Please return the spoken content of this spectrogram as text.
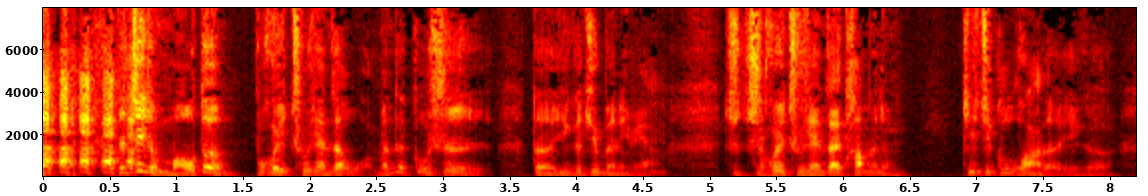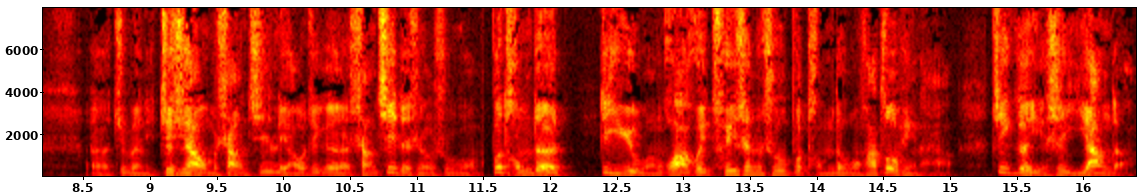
就这种矛盾不会出现在我们的故事的一个剧本里面，只只会出现在他们那种阶级固化的一个呃剧本里，就像我们上期聊这个上汽的时候说过嘛，不同的地域文化会催生出不同的文化作品来啊，这个也是一样的。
